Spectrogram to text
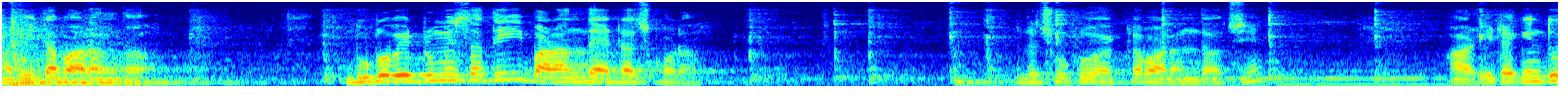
আর এটা বারান্দা। দুটো বেডরুমের সাথেই বারান্দা অ্যাটাচ করা। এটা ছোটো একটা বারান্দা আছে। আর এটা কিন্তু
